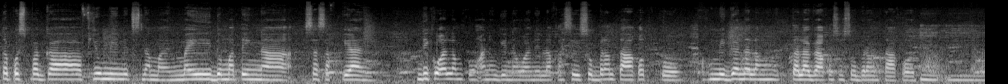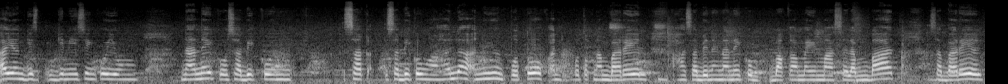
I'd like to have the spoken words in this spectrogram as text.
Tapos pagka few minutes naman, may dumating na sasakyan. Hindi ko alam kung anong ginawa nila kasi sobrang takot ko. Humiga na lang talaga ako sa sobrang takot. Ayun, gis- ginising ko yung nanay ko. Sabi ko, sa, sabi ko nga, hala, ano yun, putok, ano, putok ng baril. Ah, Sabi ng nanay ko, baka may masalambat sa baril.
